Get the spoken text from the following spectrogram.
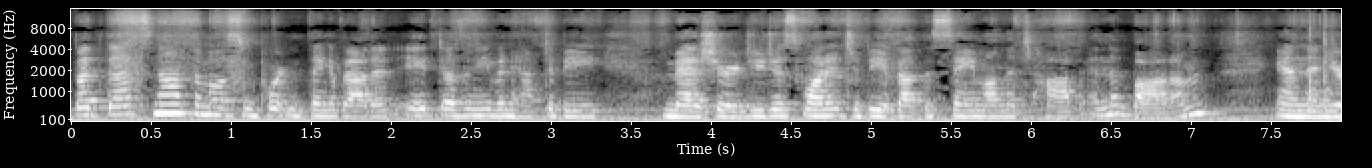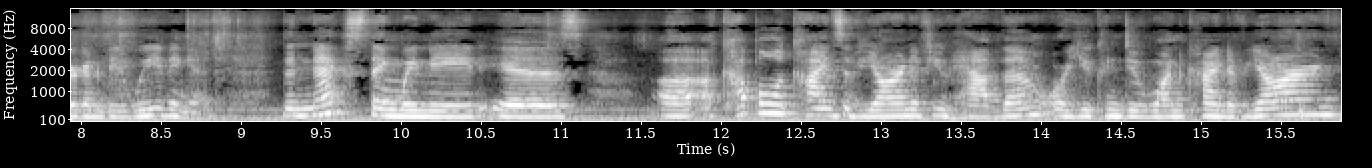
but that's not the most important thing about it. It doesn't even have to be measured. You just want it to be about the same on the top and the bottom, and then you're gonna be weaving it. The next thing we need is uh, a couple of kinds of yarn if you have them, or you can do one kind of yarn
